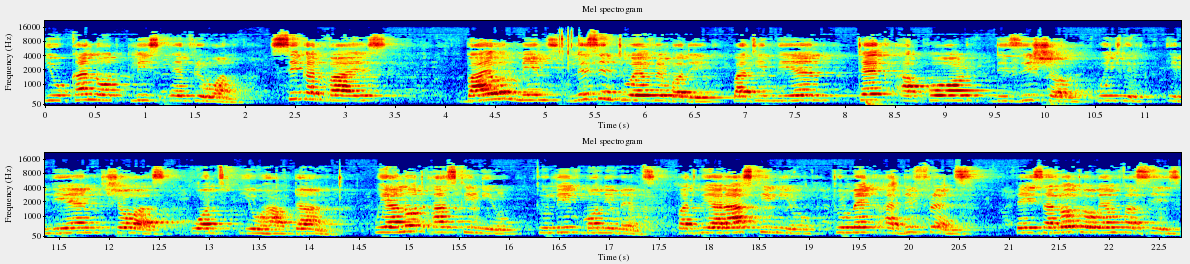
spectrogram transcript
You cannot please everyone. Seek advice. By all means, listen to everybody, but in the end, take a cold decision which will, in the end, show us what you have done. We are not asking you to leave monuments, but we are asking you to make a difference. There is a lot of emphasis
